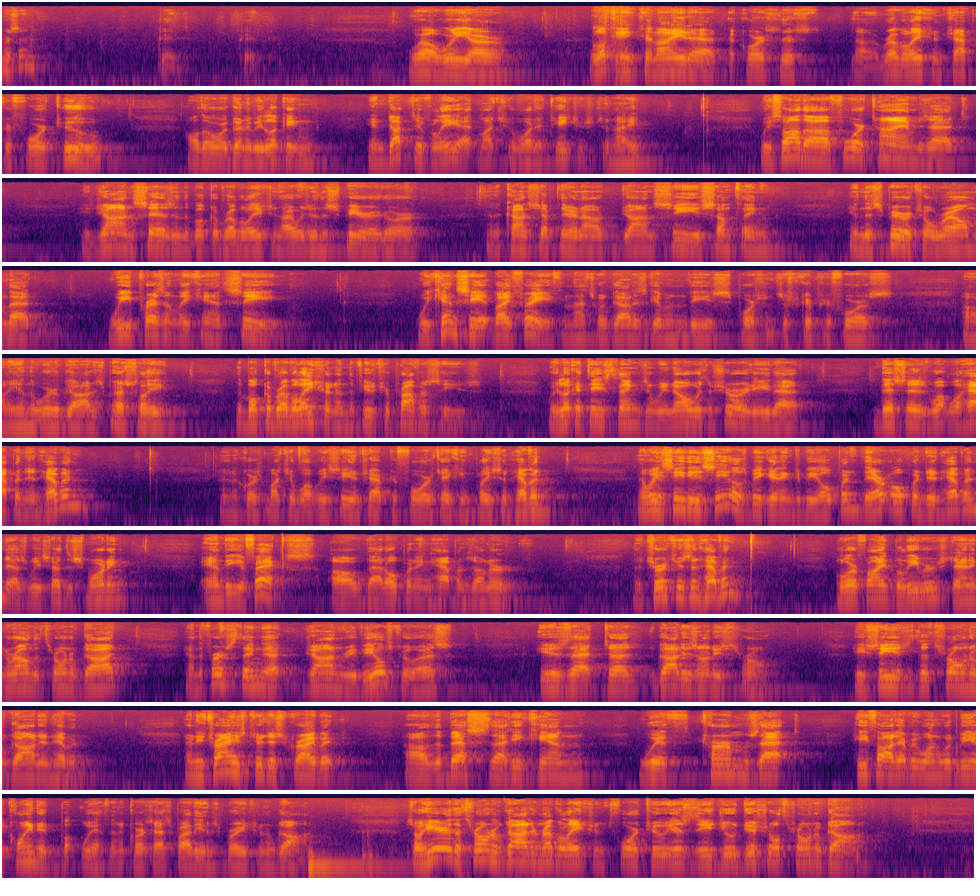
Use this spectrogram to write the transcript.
Emerson? Good, good. Well, we are looking tonight at, of course, this uh, Revelation chapter 4 2, although we're going to be looking inductively at much of what it teaches tonight. We saw the four times that John says in the book of Revelation, I was in the Spirit, or in the concept there now, John sees something in the spiritual realm that we presently can't see. We can see it by faith, and that's what God has given these portions of Scripture for us uh, in the Word of God, especially the book of Revelation and the future prophecies. We look at these things and we know with a surety that this is what will happen in heaven. And of course, much of what we see in chapter 4 is taking place in heaven. And we see these seals beginning to be opened. They're opened in heaven, as we said this morning, and the effects of that opening happens on earth. The church is in heaven, glorified believers standing around the throne of God and the first thing that John reveals to us is that uh, God is on his throne. He sees the throne of God in heaven. And he tries to describe it uh, the best that he can with terms that he thought everyone would be acquainted with. And of course, that's by the inspiration of God. So here, the throne of God in Revelation 4 2 is the judicial throne of God.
